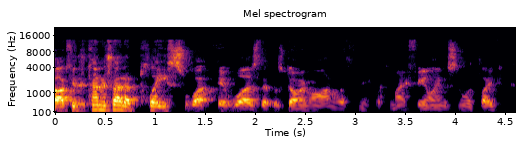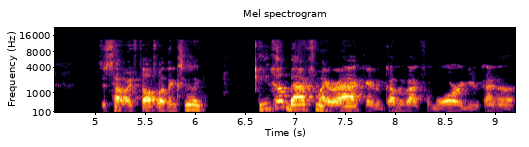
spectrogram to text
talk to to kind of try to place what it was that was going on with me, with my feelings and with like just how I felt about things. Like you come back from Iraq and coming back from war, and you're kind of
